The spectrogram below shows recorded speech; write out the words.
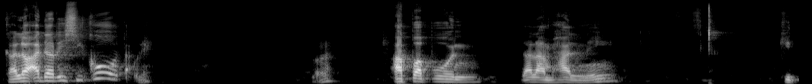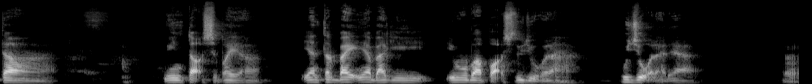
Kalau ada risiko, tak boleh. Ha? Apapun dalam hal ni, kita minta supaya yang terbaiknya bagi ibu bapa setuju lah. Pujuk lah dia. Ha.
